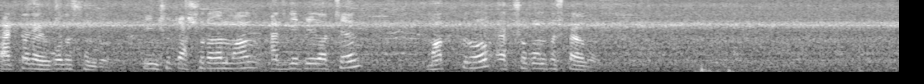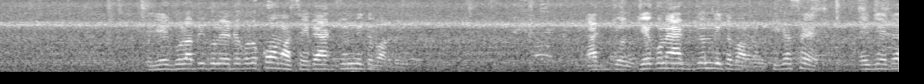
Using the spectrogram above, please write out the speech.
পাটটা দেখেন কত সুন্দর। তিনশো চারশো টাকার মাল আজকে পেয়ে যাচ্ছেন মাত্র একশো পঞ্চাশ টাকা করে। এই যে গোলাপিগুলো এটাগুলো কম আছে, এটা একজন নিতে পারবেন একজন, যে কোনো একজন নিতে পারবেন ঠিক আছে? এই যে এটা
